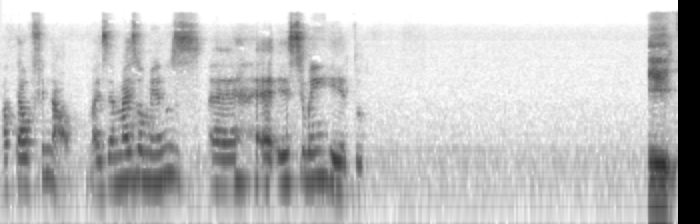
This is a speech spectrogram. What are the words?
até o final, mas é mais ou menos é, é esse o enredo. E,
